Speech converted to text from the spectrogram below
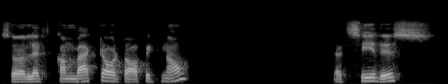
So let's come back to our topic now. Let's see this.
